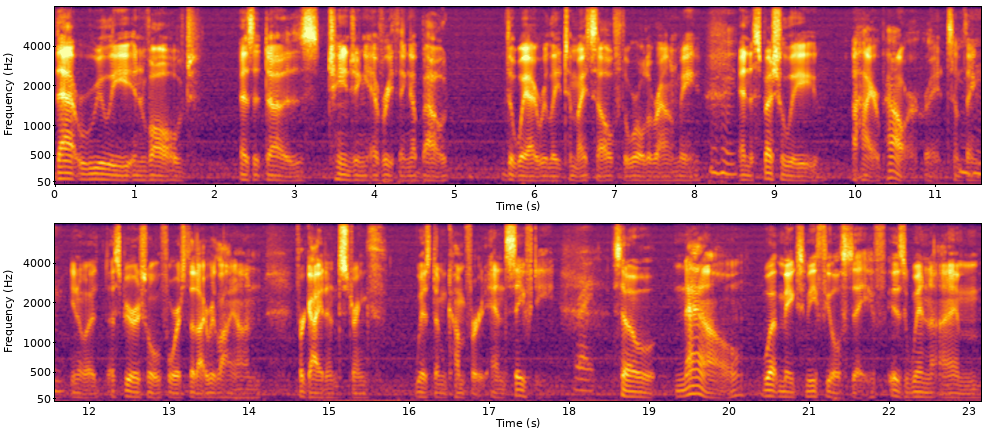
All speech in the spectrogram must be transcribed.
that really involved, as it does, changing everything about the way I relate to myself, the world around me, Mhm. and especially a higher power, right? Something, Mhm. you know, a, a spiritual force that I rely on for guidance, strength, wisdom, comfort, and safety. Right. So now, what makes me feel safe is when I'm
